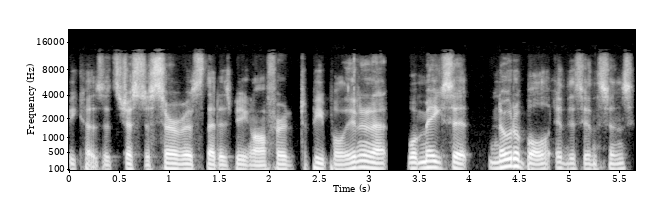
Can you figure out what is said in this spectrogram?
because it's just a service that is being offered to people on the internet. What makes it notable in this instance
